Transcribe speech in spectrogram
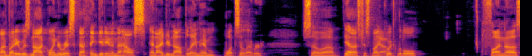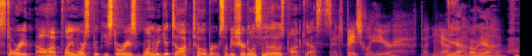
my buddy was not going to risk that thing getting in the house, and I do not blame him whatsoever. So uh, yeah, that's just my Yeah. quick little fun uh, story. I'll have plenty more spooky stories when we get to October, so be sure to listen to those podcasts. It's basically here. But yeah. Yeah, oh, yeah.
